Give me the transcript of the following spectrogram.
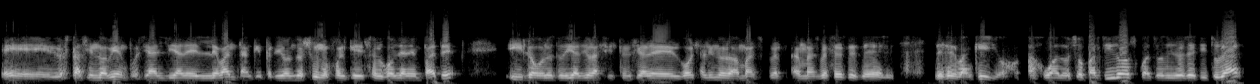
eh, lo está haciendo bien, pues ya el día del Levantan, que perdió 2-1, fue el que hizo el gol del empate, y luego el otro día dio la asistencia del gol saliendo ambas, ambas veces desde el, desde el banquillo. Ha jugado ocho partidos, cuatro de de titular,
